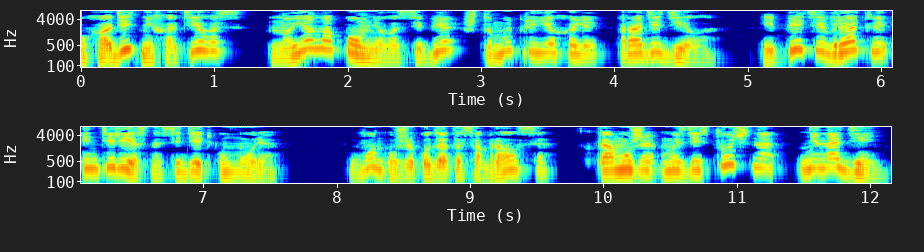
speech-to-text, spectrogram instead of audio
Уходить не хотелось, но я напомнила себе, что мы приехали ради дела, и Пете вряд ли интересно сидеть у моря. Вон уже куда-то собрался, к тому же мы здесь точно не на день.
